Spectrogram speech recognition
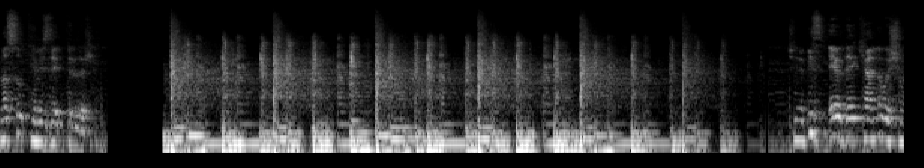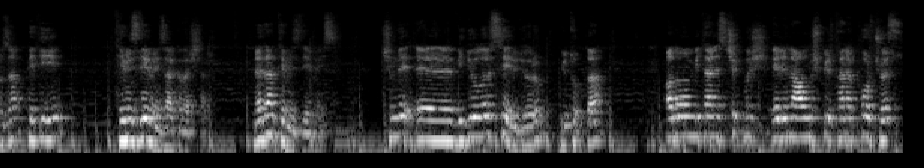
nasıl temizlettirilir? Şimdi biz evde kendi başımıza peteği temizleyemeyiz arkadaşlar. Neden temizleyemeyiz? Şimdi eee, videoları seyrediyorum YouTube'da. Adamın bir tanesi çıkmış, eline almış bir tane porçöz.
